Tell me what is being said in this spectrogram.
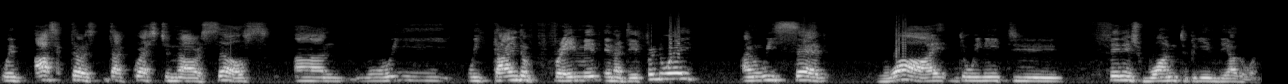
we've asked us that question ourselves, and we we kind of frame it in a different way, and we said, why do we need to finish one to begin the other one?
